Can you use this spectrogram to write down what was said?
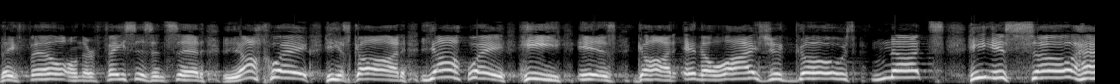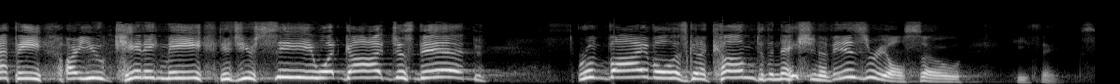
they fell on their faces and said, Yahweh, He is God. Yahweh, He is God. And Elijah goes nuts. He is so happy. Are you kidding me? Did you see what God just did? Revival is going to come to the nation of Israel, so he thinks.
